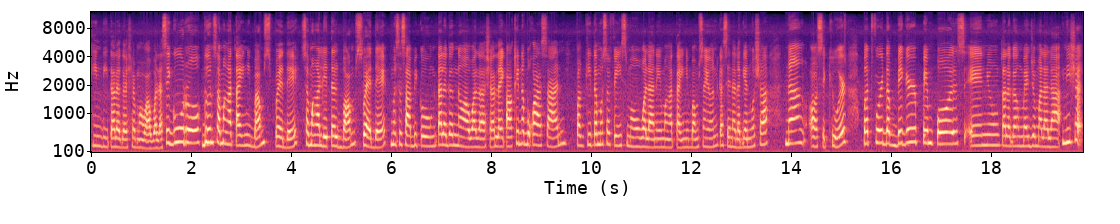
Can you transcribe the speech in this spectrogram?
hindi talaga siya mawawala. Siguro, dun sa mga tiny bumps, pwede. Sa mga little bumps, pwede. Masasabi kong talagang nawawala siya. Like, ah, kinabukasan, pagkita mo sa face mo, wala na yung mga tiny bumps na yun kasi nalagyan mo siya ng secure. But for the bigger pimples and yung talagang medyo malala, hindi siya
